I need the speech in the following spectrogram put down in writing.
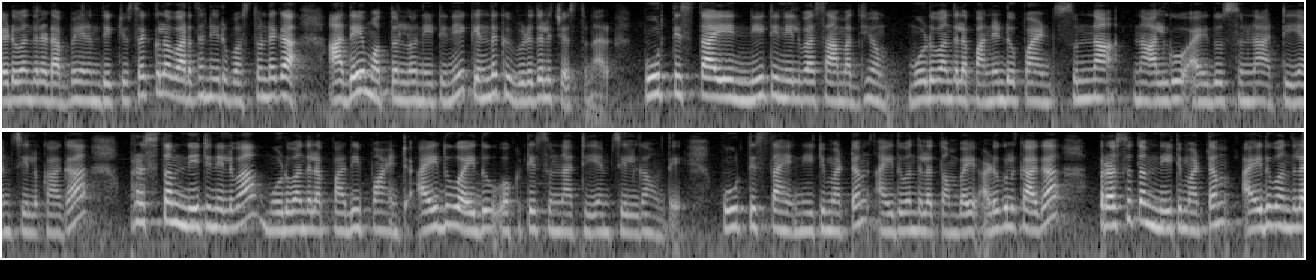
ఏడు వందల డెబ్బై ఎనిమిది క్యూసెక్కుల వరద నీరు వస్తుండగా అదే మొత్తంలో నీటిని కిందకు విడుదల చేస్తున్నారు. పూర్తి స్థాయి నీటి నిల్వ సామర్థ్యం మూడు వందల పన్నెండు పాయింట్ సున్నా నాలుగు ఐదు సున్నా టీఎంసీలు కాగా ప్రస్తుతం నీటి నిల్వ మూడు వందల పది పాయింట్ ఐదు ఐదు ఒకటి సున్నా టీఎంసీలుగా ఉంది. పూర్తి స్థాయి నీటి మట్టం ఐదు వందల తొంభై అడుగులు కాగా ప్రస్తుతం నీటి మట్టం ఐదు వందల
